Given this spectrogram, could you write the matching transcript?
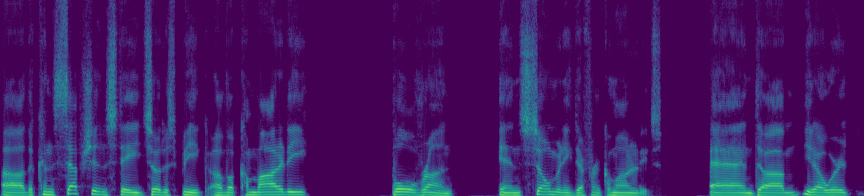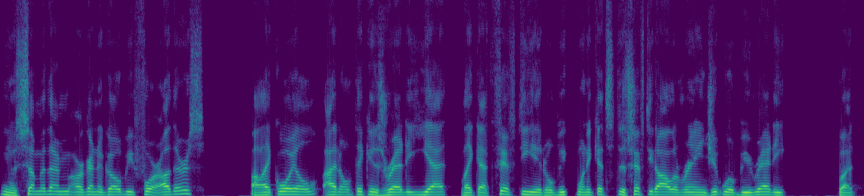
uh, the conception stage, so to speak, of a commodity bull run in so many different commodities. And, um, you know, we're, you know, some of them are going to go before others. Like oil, I don't think is ready yet. Like at 50, it'll be, when it gets to the $50 range, it will be ready. But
